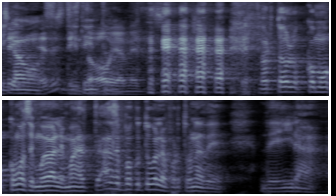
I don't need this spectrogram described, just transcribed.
digamos. es distinto, obviamente. Por todo, cómo, cómo se mueve Alemania. Hace poco tuve la fortuna de, de ir a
